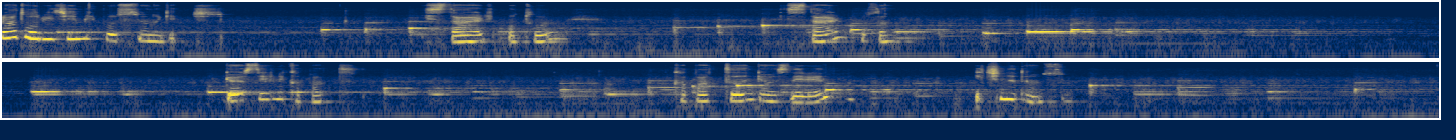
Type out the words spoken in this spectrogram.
rahat olabileceğin bir pozisyona geç. İster otur, ister uzan. Gözlerini kapat. Kapattığın gözlerin içine dönsün.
